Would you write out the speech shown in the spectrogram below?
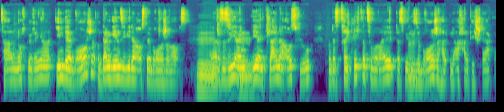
Zahl noch geringer in der Branche und dann gehen sie wieder aus der Branche raus. Mhm. Ja, das ist wie ein, Mhm. wie ein kleiner Ausflug und das trägt nicht dazu bei, dass wir Nein. diese Branche halt nachhaltig stärken.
